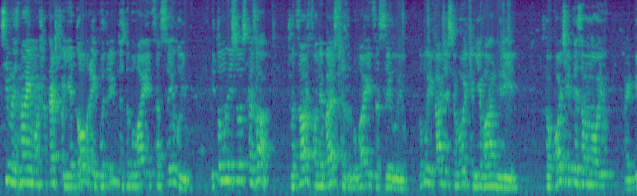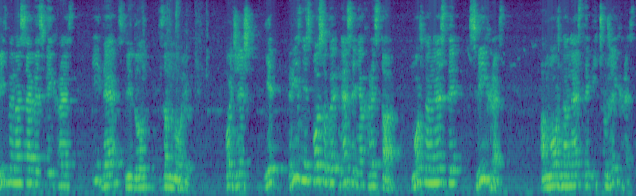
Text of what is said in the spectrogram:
Всі ми знаємо, що те, що є добре і потрібне, здобувається силою. І тому Ісус сказав, що Царство Небесне здобувається силою. Тому і каже сьогодні в Євангелії, хто хоче йти за мною, хай візьме на себе свій хрест і йде слідом за мною. Отже ж, є різні способи несення хреста. Можна нести свій хрест, а можна нести і чужий хрест.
